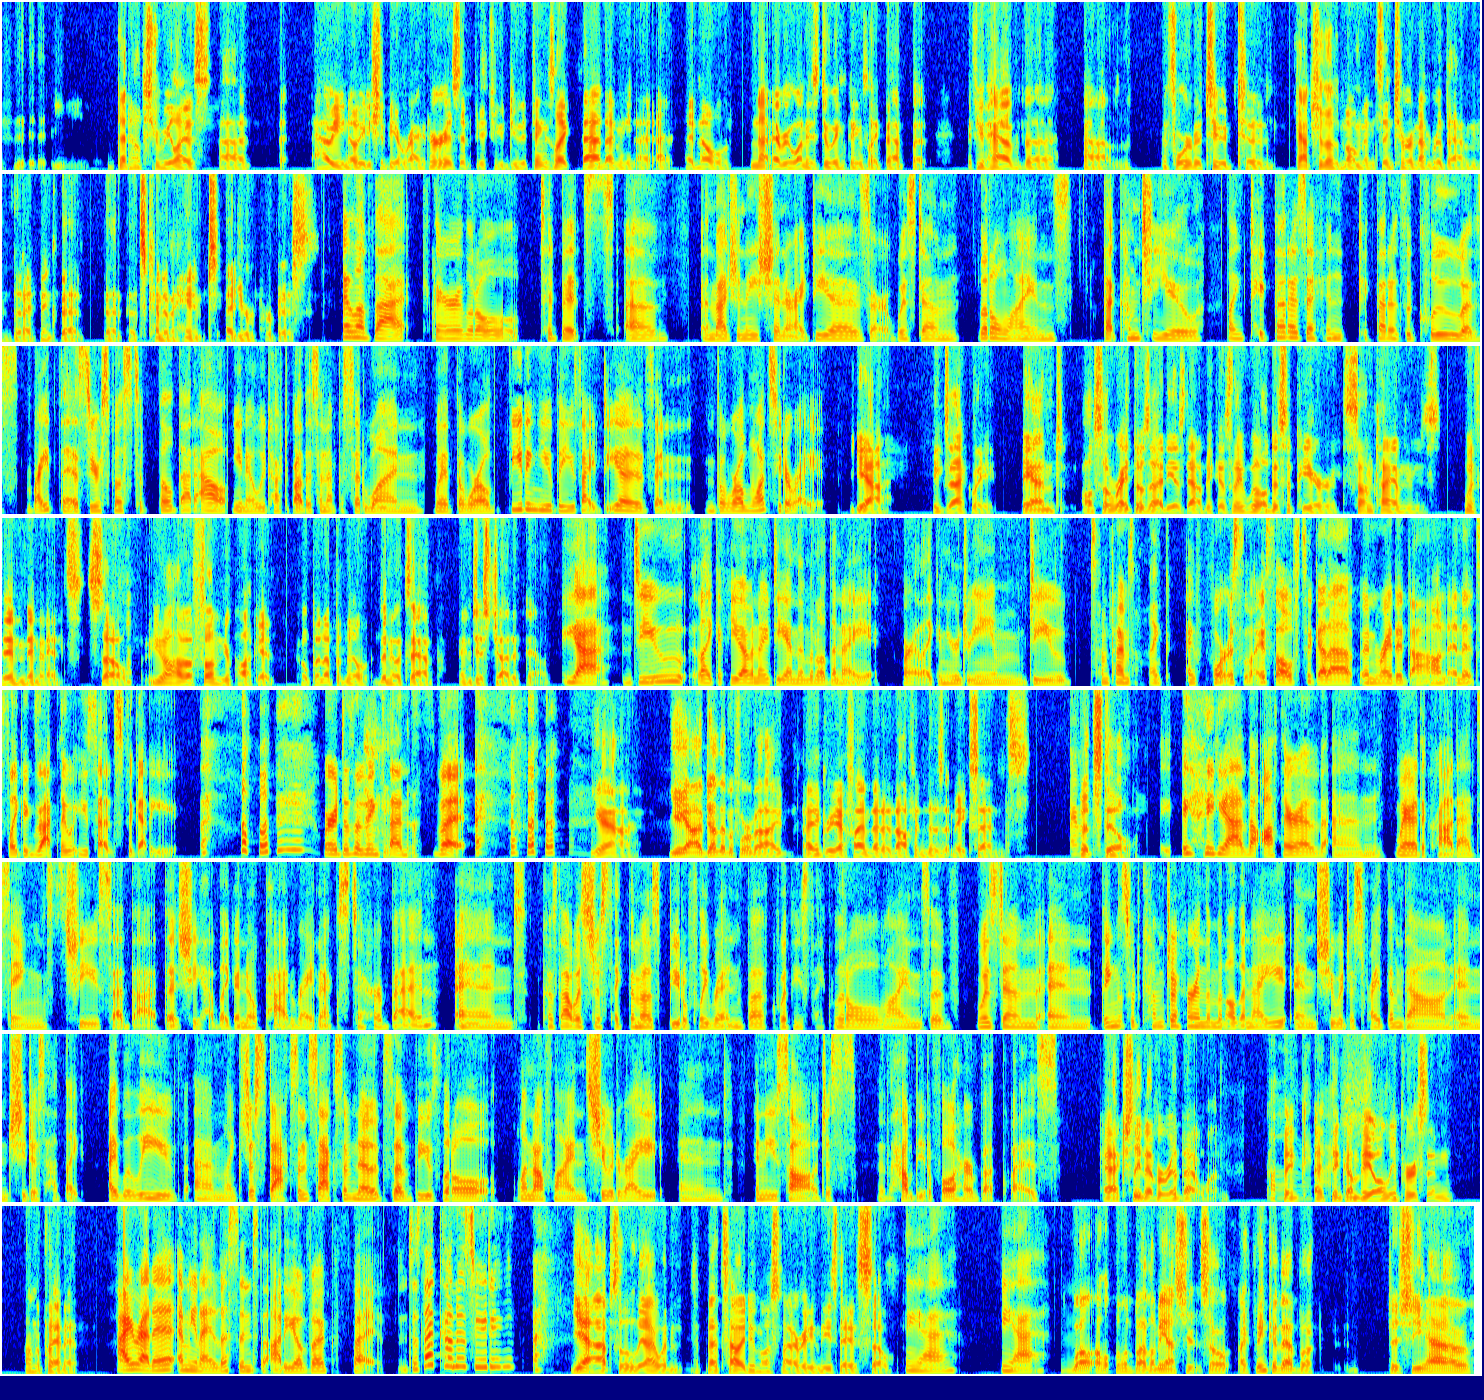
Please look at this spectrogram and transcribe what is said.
that helps you realize uh, how you know you should be a writer is if, if you do things like that. I mean, I, I know not everyone is doing things like that, but if you have the um, the fortitude to capture those moments and to remember them, then I think that, that that's kind of a hint at your purpose. I love that. There are little tidbits of imagination or ideas or wisdom, little lines that come to you. Like, take that as a hint, take that as a clue, as write this. You're supposed to build that out. You know, we talked about this in episode one with the world feeding you these ideas, and the world wants you to write. Yeah, exactly. And also write those ideas down because they will disappear sometimes within minutes. So you all have a phone in your pocket open up the, the notes app and just jot it down. Yeah. Do you like if you have an idea in the middle of the night or like in your dream, do you sometimes like I force myself to get up and write it down and it's like exactly what you said, spaghetti. Where it doesn't make sense, but Yeah. Yeah, I've done that before, but I, I agree. I find that it often doesn't make sense. But still, yeah, the author of um, Where the Crawdads Sing, she said that that she had like a notepad right next to her bed, and because that was just like the most beautifully written book with these like little lines of wisdom, and things would come to her in the middle of the night, and she would just write them down, and she just had like I believe um, like just stacks and stacks of notes of these little one-off lines she would write, and and you saw just how beautiful her book was. I actually never read that one. I oh think I think I'm the only person on the planet. I read it. I mean, I listened to the audiobook, but does that count as reading? yeah, absolutely. I wouldn't. That's how I do most of my reading these days. So yeah, yeah. Well, hold on. Let me ask you. So I think in that book, does she have?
